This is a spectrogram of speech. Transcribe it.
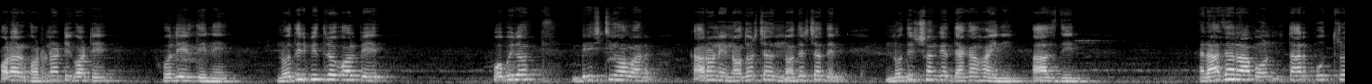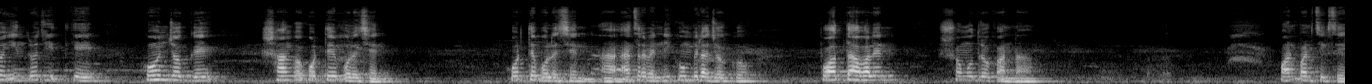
করার ঘটনাটি ঘটে হোলির দিনে। নদীর বিদ্রোহ গল্পে অবিরত বৃষ্টি হওয়ার কারণে নদর চাঁদ নদের চাঁদের নদীর সঙ্গে দেখা হয়নি পাঁচ দিন। রাজা রাবণ তার পুত্র ইন্দ্রজিৎকে কোন যজ্ঞে সাঙ্গ করতে বলেছেন? করতে বলেছেন অ্যান্সার হবে নিকুম্বিলা যজ্ঞ। পদ্মা হলেন সমুদ্রকন্যা। ওয়ান পয়েন্ট সিক্সে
